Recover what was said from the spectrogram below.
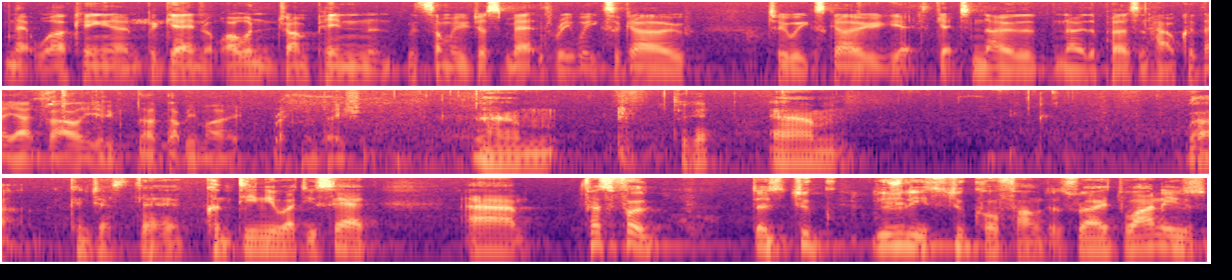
networking. And again, I wouldn't jump in with someone you just met three weeks ago, two weeks ago. You get get to know the, know the person. How could they add value? That, that'd be my recommendation. Um, It's okay. um, well, I can just uh, continue what you said. Um, first of all, there's two. Usually, it's two co-founders, right? One is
